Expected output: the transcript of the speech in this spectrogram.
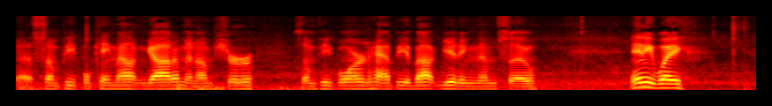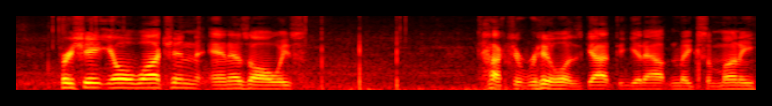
Uh, some people came out and got them, and I'm sure some people aren't happy about getting them. So, anyway, Appreciate you all watching, and as always, Dr. Real has got to get out and make some money,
